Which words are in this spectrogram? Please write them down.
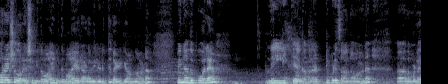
കുറേശ്ശെ കുറേശ്ശെ മിതമായ മിതമായ ഒരളവിലെടുത്ത് കഴിക്കാവുന്നതാണ്. പിന്നെ അതുപോലെ നെല്ലിക്കയൊക്കെ നല്ല അടിപൊളി സാധനമാണ്. നമ്മളെ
